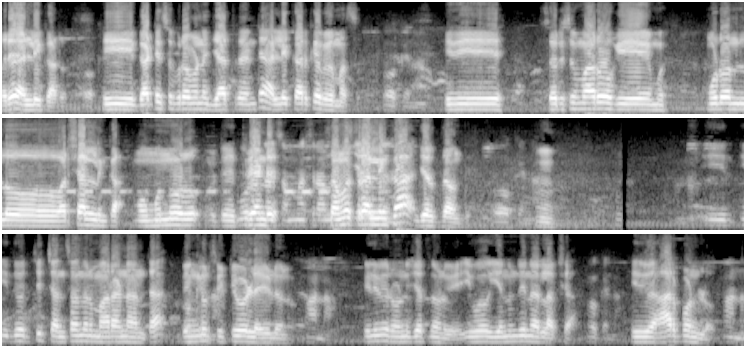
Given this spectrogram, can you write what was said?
మరి హళ్ళికారు ఈ గట్టి సుబ్రహ్మణ్య జాతర అంటే హళ్ళికారుకే ఫేమస్. ఇది సరి సుమారు ఒక మూడు వందల వర్షాలు ఇంకా మున్నూరు త్రీ హండ్రెడ్ సంవత్సరాలు ఇంకా జరుగుతూ ఉంది. ఇది వచ్చి చంద్రచంద్ర మారాణ అంట బెంగళూరు సిటీ వాళ్ళు ఇవి రెండు జతలు ఉన్నవి ఇవి ఎనిమిదిన్నర లక్ష. ఓకేనా? ఇవి ఆరు పండ్లు. అన్న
